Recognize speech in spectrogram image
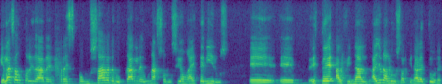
que las autoridades responsables de buscarle una solución a este virus eh, eh, esté al final, hay una luz al final del túnel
